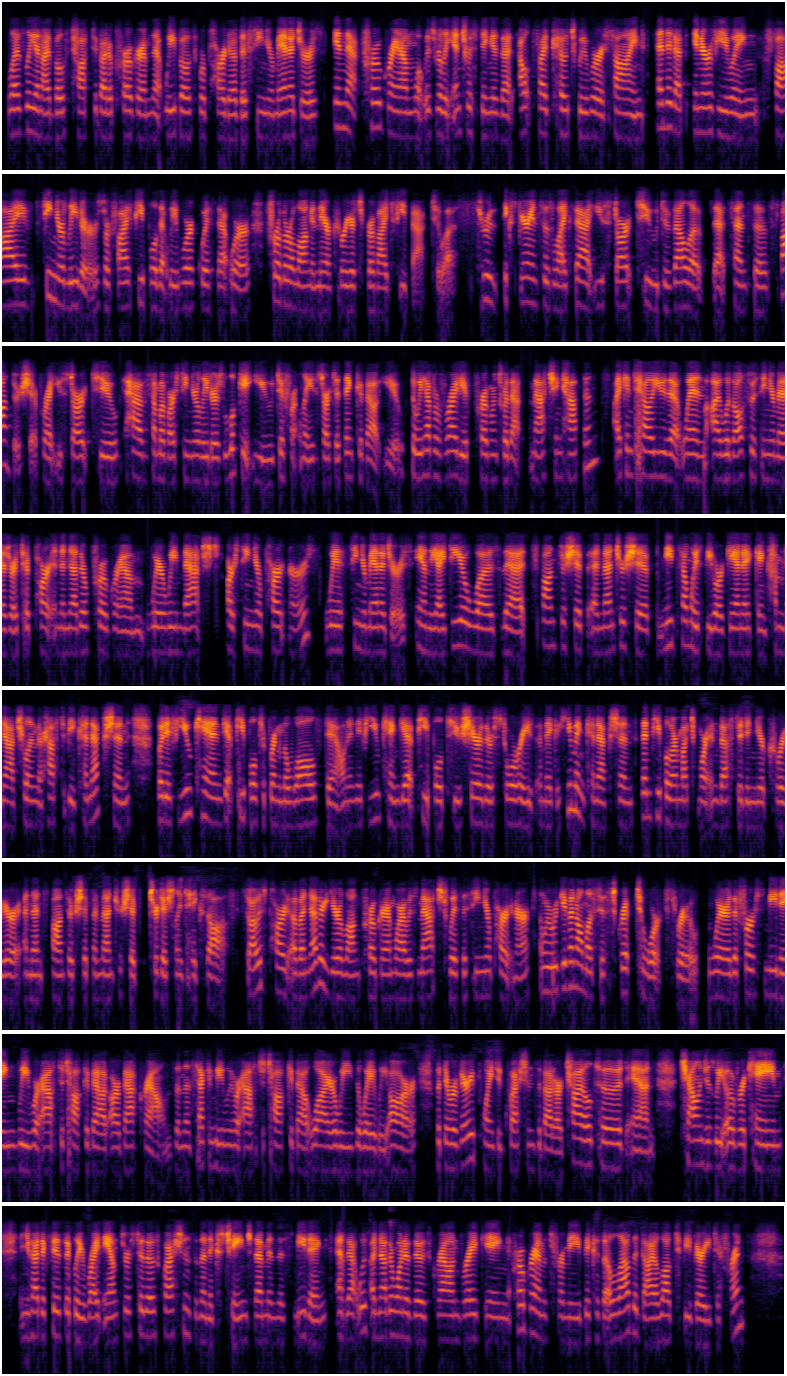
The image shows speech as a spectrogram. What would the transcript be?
Leslie and I both talked about a program that we both were part of as senior managers. In that program, what was really interesting is that outside coach we were assigned ended up interviewing five senior leaders or five people that we work with that were further along in their careers to provide feedback to us through experiences like that, you start to develop that sense of sponsorship, right? You start to have some of our senior leaders look at you differently, start to think about you. So we have a variety of programs where that matching happens. I can tell you that when I was also a senior manager, I took part in another program where we matched our senior partners with senior managers. And the idea was that sponsorship and mentorship need some ways to be organic and come naturally, and there has to be connection. But if you can get people to bring the walls down, and if you can get people to share their stories, stories and make a human connection, then people are much more invested in your career and then sponsorship and mentorship traditionally takes off. So I was part of another year long program where I was matched with a senior partner and we were given almost a script to work through where the first meeting we were asked to talk about our backgrounds and the second meeting we were asked to talk about why are we the way we are. But there were very pointed questions about our childhood and challenges we overcame and you had to physically write answers to those questions and then exchange them in this meeting. And that was another one of those groundbreaking programs for me because it allowed the dialogue to be very different.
